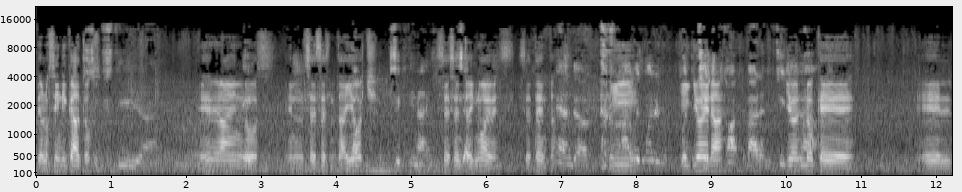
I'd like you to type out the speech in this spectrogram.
de los sindicatos 60, uh, eran los en el 68, 69, 69, 70. And, uh, Y- y yo era- Yo lo que él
